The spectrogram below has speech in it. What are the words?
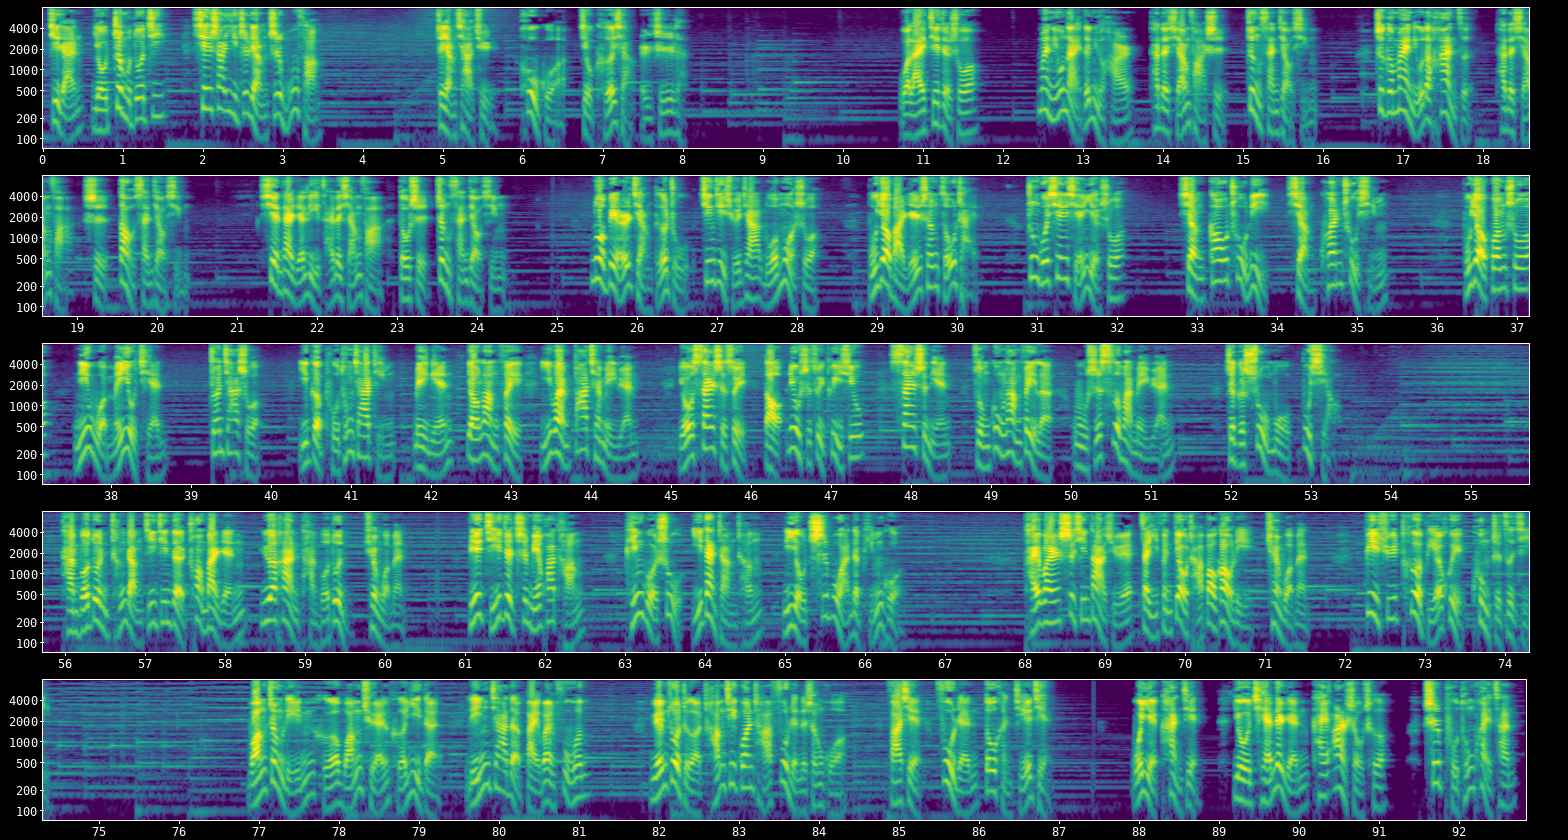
既然有这么多鸡，先杀一只两只无妨。这样下去。后果就可想而知了。我来接着说，卖牛奶的女孩，她的想法是正三角形；这个卖牛的汉子，他的想法是倒三角形。现代人理财的想法都是正三角形。诺贝尔奖得主、经济学家罗默说：“不要把人生走窄。”中国先贤也说：“向高处立，向宽处行。”不要光说你我没有钱。专家说，一个普通家庭每年要浪费一万八千美元，由三十岁到六十岁退休，三十年总共浪费了五十四万美元，这个数目不小。坦博顿成长基金的创办人约翰·坦博顿劝我们：别急着吃棉花糖，苹果树一旦长成，你有吃不完的苹果。台湾世新大学在一份调查报告里劝我们，必须特别会控制自己。王正林和王权合译的《林家的百万富翁》，原作者长期观察富人的生活。发现富人都很节俭，我也看见有钱的人开二手车，吃普通快餐，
